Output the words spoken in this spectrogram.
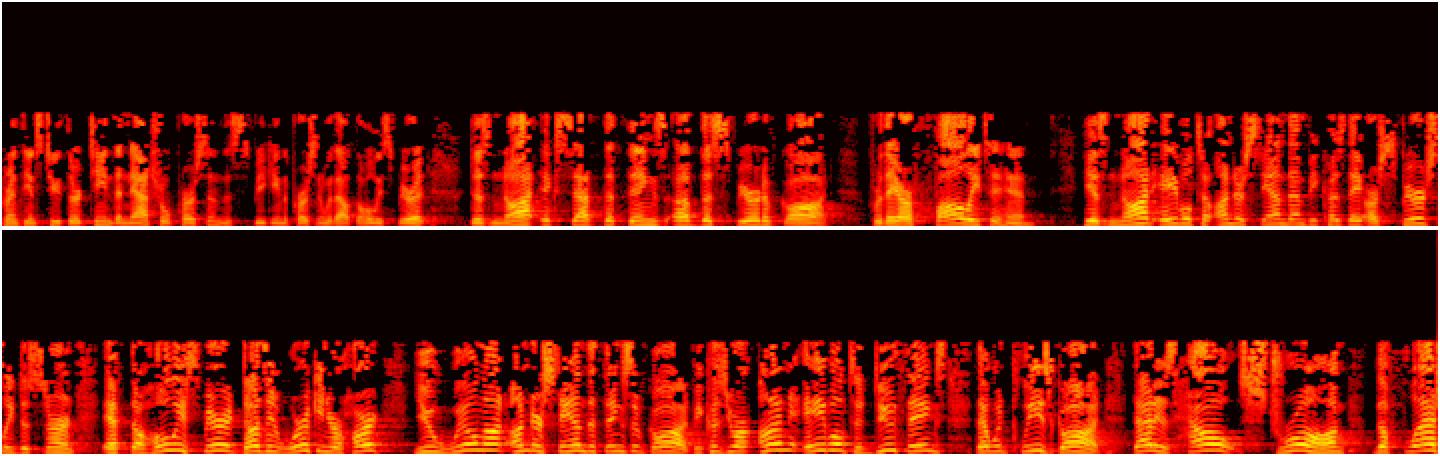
Corinthians 2:13 the natural person, this speaking the person without the Holy Spirit, does not accept the things of the Spirit of God, for they are folly to him. He is not able to understand them because they are spiritually discerned. If the Holy Spirit doesn't work in your heart, you will not understand the things of God because you are unable to do things that would please God. That is how strong the flesh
